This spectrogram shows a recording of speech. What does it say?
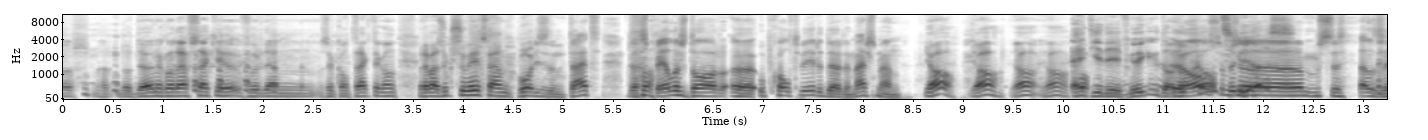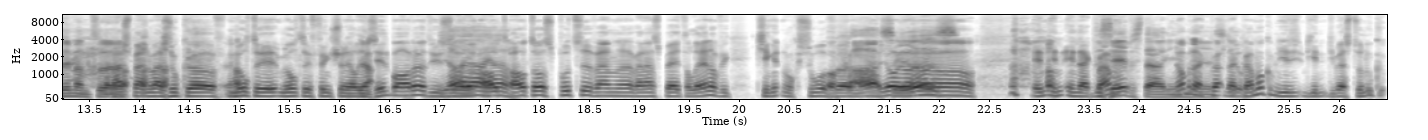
naar, naar, naar Duinen gaat afzakken voor dan zijn contract te gaan. Maar dat was ook zoiets van... Waar is de tijd dat spelers daar eh opgehaald werden door de Marsman? Ja, ja, ja, ja. Klopt. je die vroeger daar ook Ja, gehad? soms moesten als iemand... eh, Marsman was ook eh, multi, multifunctionaliseerbaar. hè. Dus Ja, ja, ja. aut- auto's poetsen van, van Hans Peter Lijn. Of ik, ik zeg het nog zo. Of, Och, eh, ah, maar- serieus? En, en, en dat De kwam... zevenstaring. Ja, maar dat, dat kwam ook omdat die, die, die was toen ook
